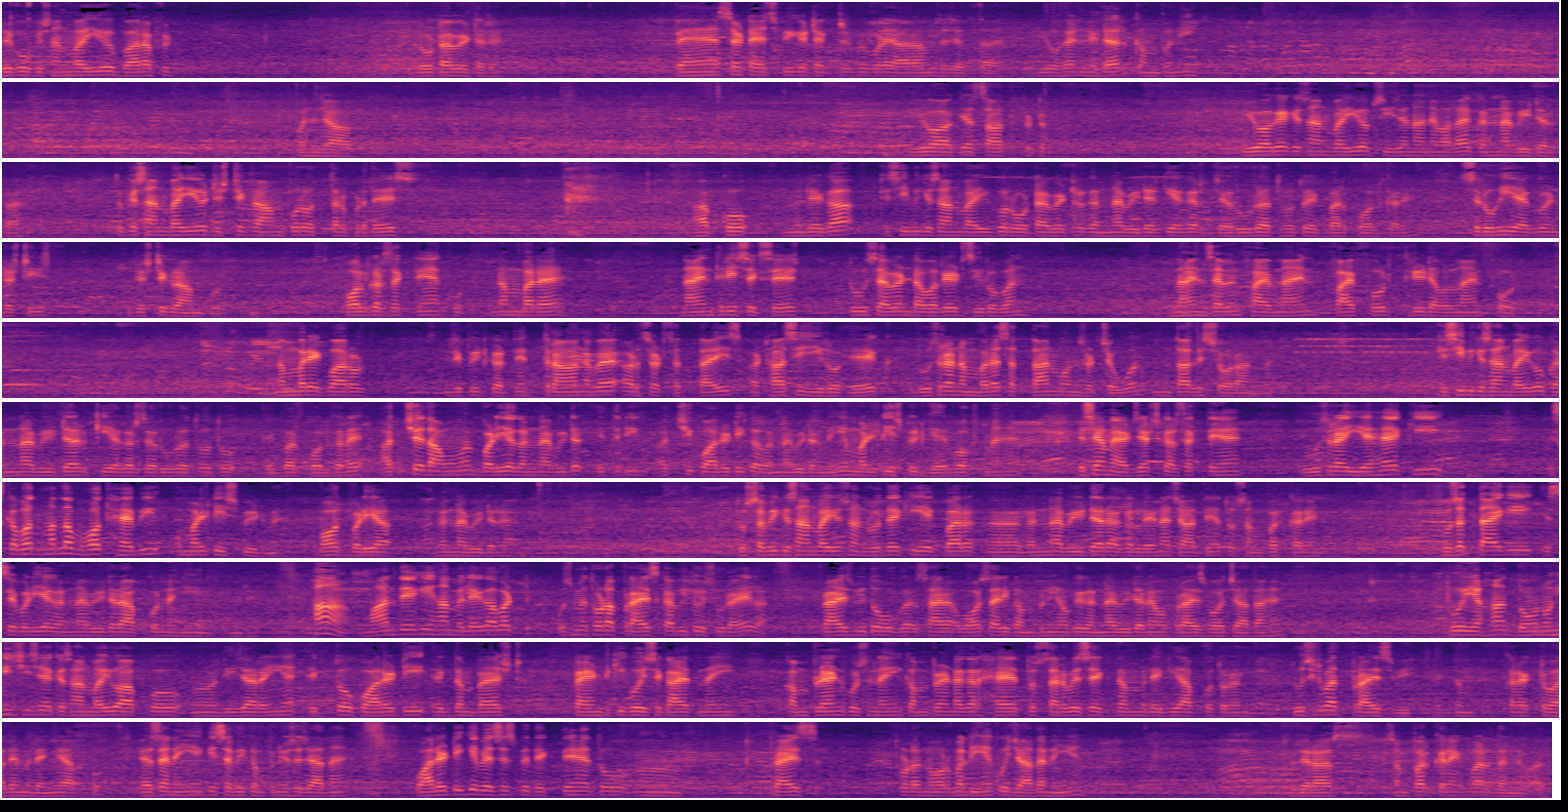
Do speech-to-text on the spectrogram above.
देखो किसान भाई, ये बारह फिट रोटावेटर है। पैंसठ एच के ट्रैक्टर पे बड़े आराम से चलता है। यो है निडर कंपनी। पंजाब। यो आ गया सात फिट। यो आ गया किसान भाइयों अब सीज़न आने वाला है गन्ना बीटर का। तो किसान भाइयों डिस्ट्रिक्ट रामपुर, उत्तर प्रदेश। आपको मिलेगा किसी भी किसान भाई को रोटावेटर गन्ना बीटर की अगर ज़रूरत हो तो एक बार कॉल करें। Sirohi agro industries, district Rampur. Call कर सकते हैं नंबर है nine three six eight two seven double eight zero one, nine seven five nine five four three double nine four. Number एक बार और रिपीट करते हैं, तिरानवे अड़सठ सत्ताईस अठासी ज़ीरो एक। दूसरा नंबर है सत्तानवे उनसठ चौवन, उनतालीस चौरानवे। किसी भी किसान भाई को गन्ना बीडर की अगर ज़रूरत हो तो एक बार कॉल करें। अच्छे दामों में बढ़िया गन्ना बीडर इतनी अच्छी क्वालिटी का गन्ना बीडर नहीं है मल्टी स्पीड गेयर बॉक्स में है। इसे हम एडजस्ट कर सकते हैं। दूसरा यह है कि इसका बहुत मतलब बहुत हैवी और मल्टी स्पीड में बहुत बढ़िया गन्ना बीडर है। तो सभी किसान भाइयों से अनुरोध है कि एक बार गन्ना बीडर अगर लेना चाहते हैं तो संपर्क करें। हो सकता है कि इससे बढ़िया गन्ना बीडर आपको नहीं मिले। हाँ मानते हैं कि हाँ मिलेगा बट उसमें थोड़ा प्राइस का भी तो इशू रहेगा। प्राइस भी तो सारा, बहुत सारी कंपनियों के गन्ना बीडर हैं, वो प्राइस बहुत ज़्यादा हैं। तो यहाँ दोनों ही चीज़ें किसान भाइयों आपको दी जा रही हैं। एक तो क्वालिटी एकदम बेस्ट पेंट की कोई शिकायत नहीं कंप्लेंट कुछ नहीं कंप्लेंट अगर है तो सर्विस एकदम मिलेगी आपको तुरंत। दूसरी बात प्राइस भी, एकदम करेक्ट वाले मिलेंगे आपको। ऐसा नहीं है कि सभी कंपनियों से ज़्यादा हैं। क्वालिटी के बेसिस पे देखते हैं तो प्राइस थोड़ा नॉर्मल ही है, कोई ज़्यादा नहीं है। ज़रा संपर्क करें एक बार धन्यवाद।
